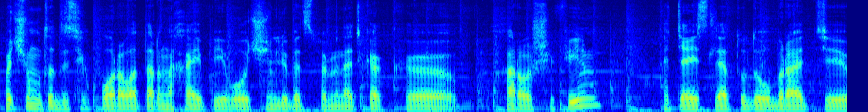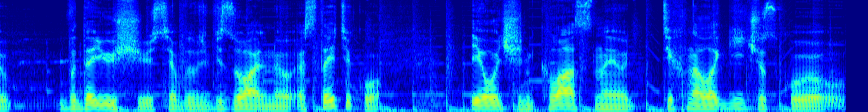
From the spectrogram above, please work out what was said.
Почему-то до сих пор аватар на хайпе его очень любят вспоминать как э, хороший фильм. Хотя если оттуда убрать э, выдающуюся визуальную эстетику и очень классную технологическую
